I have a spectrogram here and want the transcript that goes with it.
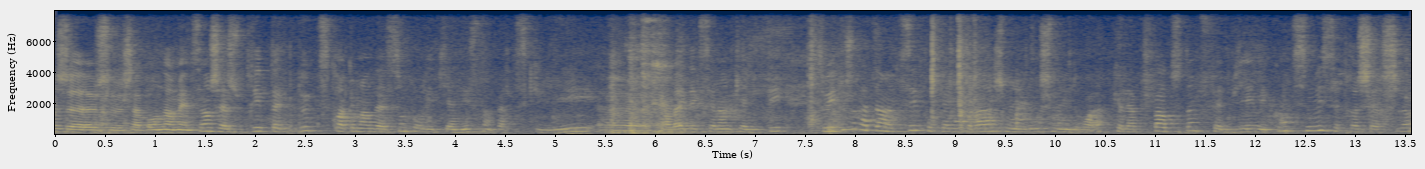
Moi, j'abonde le même sens. J'ajouterai peut-être deux petites recommandations pour les pianistes en particulier. Euh, travail d'excellente qualité. Soyez toujours attentifs au calibrage main gauche, main droite, que la plupart du temps, vous faites bien, mais continuez cette recherche-là.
